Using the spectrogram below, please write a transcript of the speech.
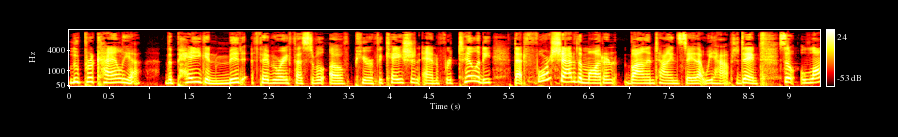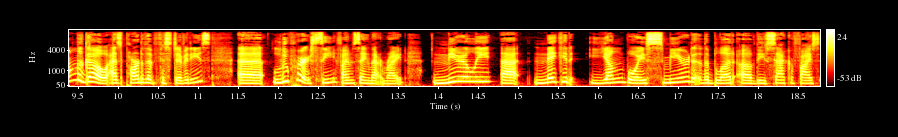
Lupercalia, the pagan mid February festival of purification and fertility that foreshadowed the modern Valentine's Day that we have today. So long ago, as part of the festivities, uh, Luperci, if I'm saying that right, nearly uh, naked young boys smeared the blood of these sacrificed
